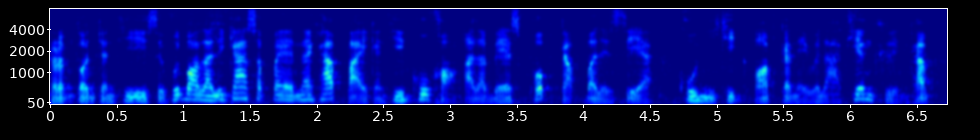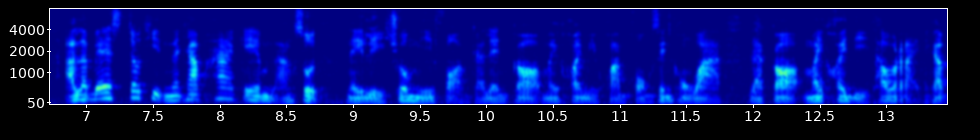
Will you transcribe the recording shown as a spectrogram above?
เริ่มต้นกันที่สื่อฟุตบอลลาลิกาสเปนนะครับไปกันที่คู่ของอาราเบสพบกับบาเลเซีย คู่นี้คิกออฟกันในเวลาเที่ยงคืนครับอาราเบสเจ้าถิ่นนะครับ5เกมหลังสุดในลีกช่วงนี้ฟอร์มการเล่นก็ไม่ค่อยมีความคงเส้นคงวา และก็ไม่ค่อยดีเท่าไหร่นะครับ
